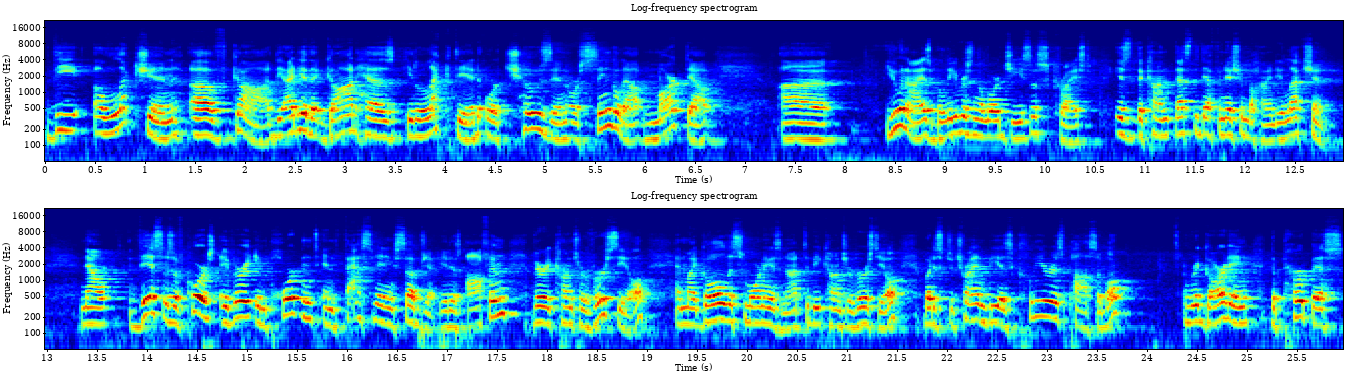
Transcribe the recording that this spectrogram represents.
the election of God, the idea that God has elected or chosen or singled out, marked out uh, you and I as believers in the Lord Jesus Christ, is the con- that's the definition behind election. Now, this is, of course, a very important and fascinating subject. It is often very controversial, and my goal this morning is not to be controversial, but is to try and be as clear as possible regarding the purpose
